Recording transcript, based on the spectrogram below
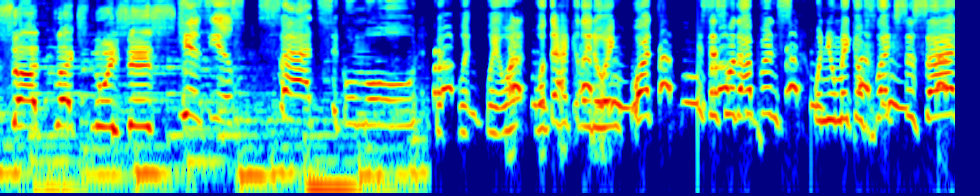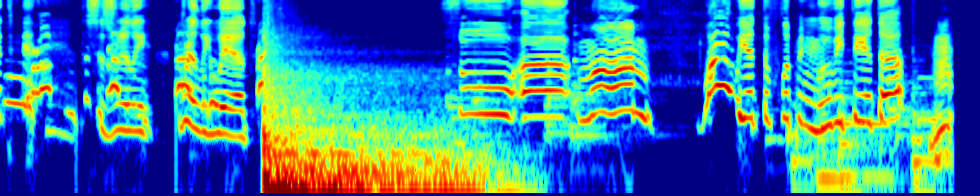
Sad Flex noises. Yes, yes, sad sickle mode. Wait, wait, wait, what? What the heck are they doing? What? Is this what happens when you make a flex a sad? this is really, really weird. So, uh, Mom, why are we at the flipping movie theater? Hmm?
